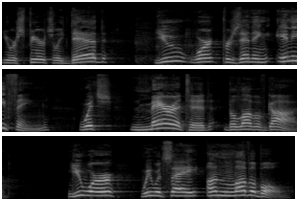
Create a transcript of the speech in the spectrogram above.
you were spiritually dead. You weren't presenting anything which merited the love of God. You were, we would say, unlovable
